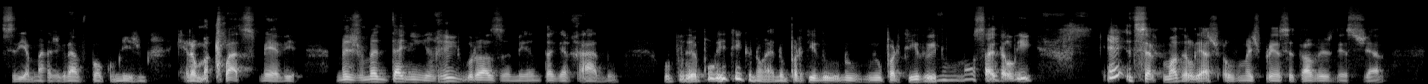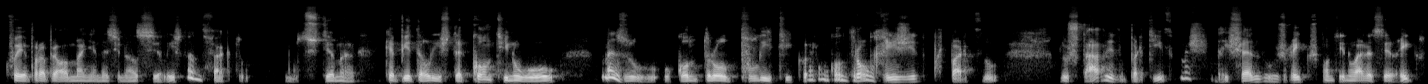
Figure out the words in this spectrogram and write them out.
seria mais grave para o comunismo, que era uma classe média, mas mantêm rigorosamente agarrado o poder político, não é? No partido, no, no partido e não, não, sai dali. É, de certo modo, aliás, houve uma experiência talvez desse género, que foi a própria Alemanha Nacional Socialista, onde de facto o sistema capitalista continuou, mas o, o controle político era um controle rígido por parte do, do Estado e do partido, mas deixando os ricos continuar a ser ricos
